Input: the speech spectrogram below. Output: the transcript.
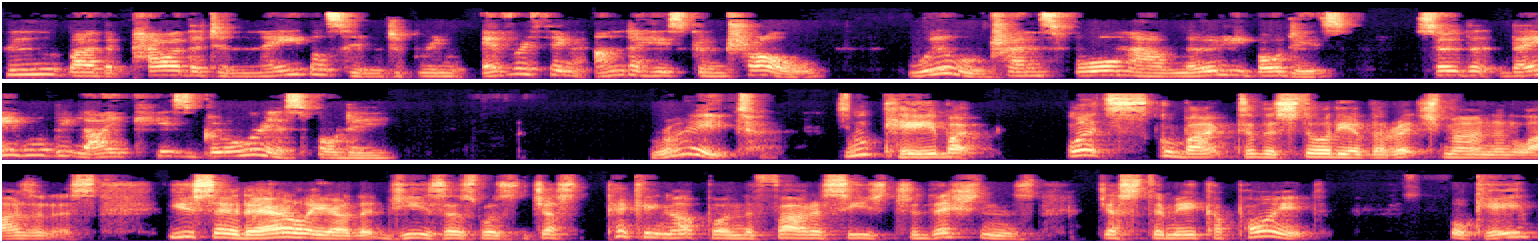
who, by the power that enables him to bring everything under his control, will transform our lowly bodies so that they will be like his glorious body. Right. Okay, but let's go back to the story of the rich man and Lazarus. You said earlier that Jesus was just picking up on the Pharisees' traditions just to make a point. Okay,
